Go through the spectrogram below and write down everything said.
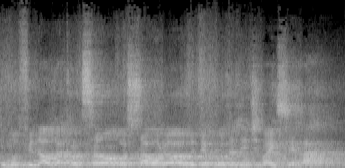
E no final da canção eu vou estar orando e depois a gente vai encerrar.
